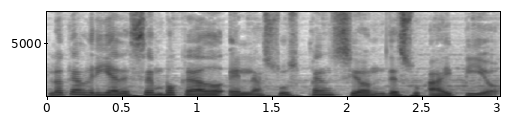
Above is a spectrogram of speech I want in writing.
lo que habría desembocado en la suspensión de su IPO.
